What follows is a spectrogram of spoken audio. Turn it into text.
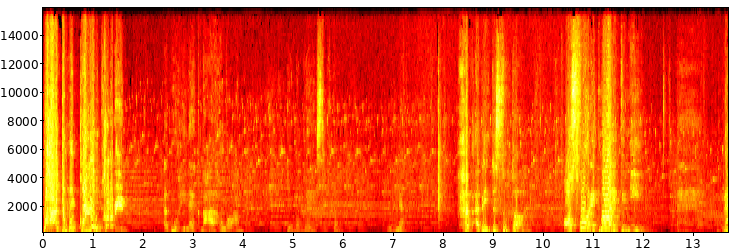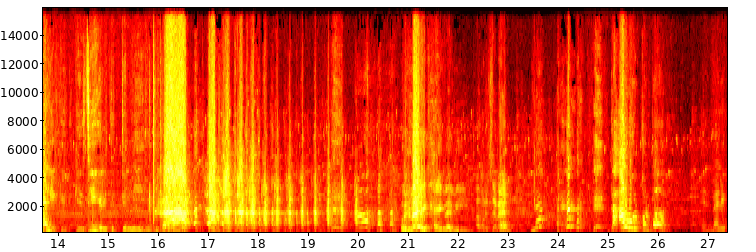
وهقدمهم كلهم خرابين. أبوه هناك معاه هو وعمه. يا مولاي السلطان وأنا هبقى بنت السلطان. عصفورة نار التنين. ملكة جزيرة التنين. والملك هيبقى مين؟ قمر الزمان؟ لا. ده أول قربان. الملك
